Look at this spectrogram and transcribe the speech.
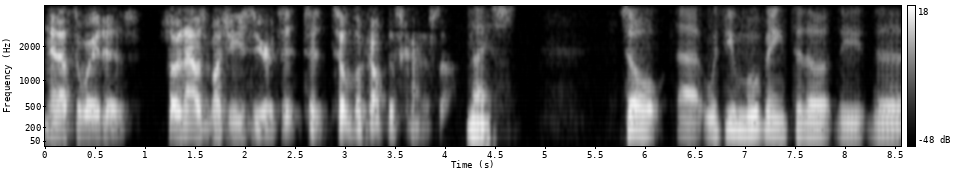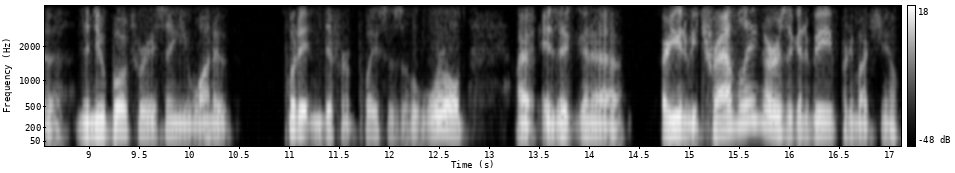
yeah, that's the way it is. So now it's much easier to, to, to look up this kind of stuff. Nice. So, uh, with you moving to the, the the the new books, where you're saying you want to put it in different places of the world, uh, is it gonna? Are you going to be traveling, or is it going to be pretty much you know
